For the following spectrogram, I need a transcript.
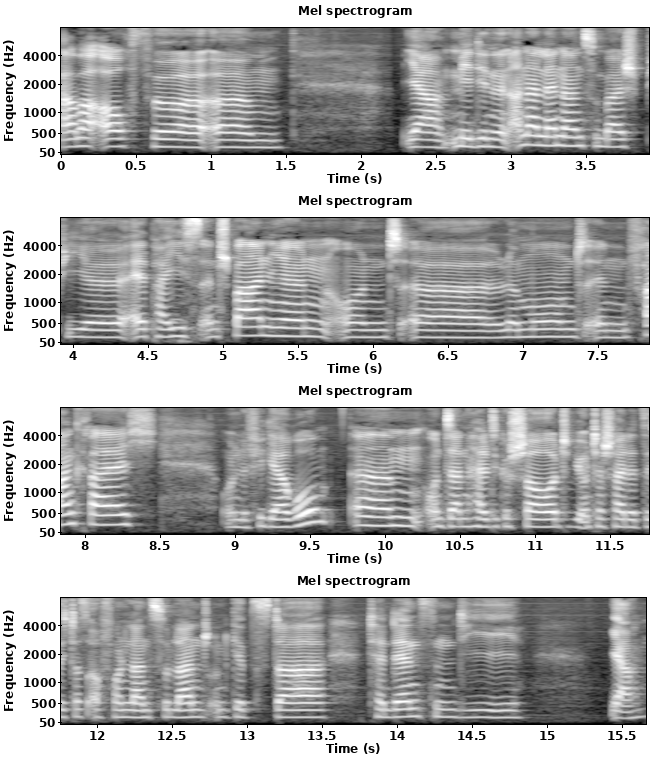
aber auch für ähm, ja, Medien in anderen Ländern, zum Beispiel El País in Spanien und äh, Le Monde in Frankreich und Le Figaro. Ähm, und dann halt geschaut, wie unterscheidet sich das auch von Land zu Land und gibt es da Tendenzen, die ja,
